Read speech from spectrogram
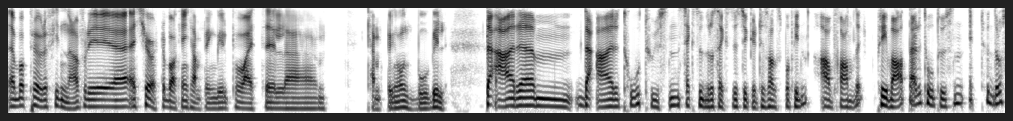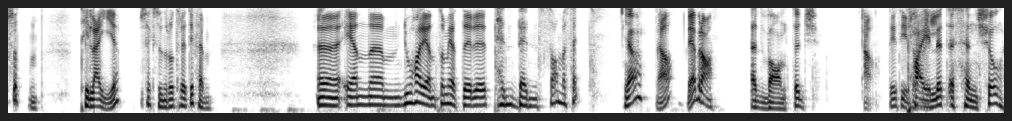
jeg bare prøver å finne her, fordi jeg kjørte bak en campingbil på vei til uh, campingvogn, bobil. Det er, um, det er 2660 stykker til salgs på Finn av forhandler. Privat er det 2117. Til leie 635. Eh, en, um, du har en som heter Tendensa med Z. Ja. Ja, det er bra. Advantage. Ja, de sier Pilot det. Essential.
